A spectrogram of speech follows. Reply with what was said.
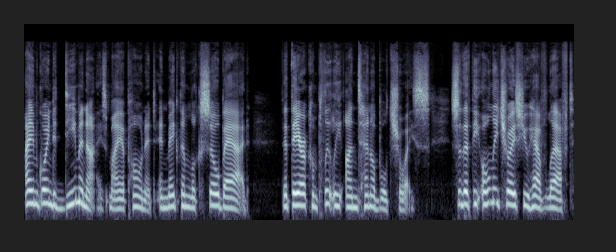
I am going to demonize my opponent and make them look so bad that they are a completely untenable choice, so that the only choice you have left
